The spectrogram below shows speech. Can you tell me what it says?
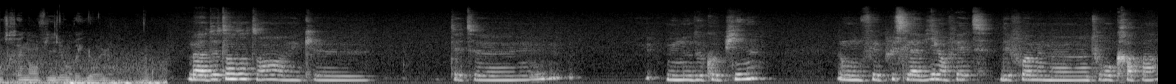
on traîne en ville, on rigole. Bah, de temps en temps, avec euh, peut-être euh, une ou deux copines. On fait plus la ville en fait, des fois même euh, un tour au Crapa.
